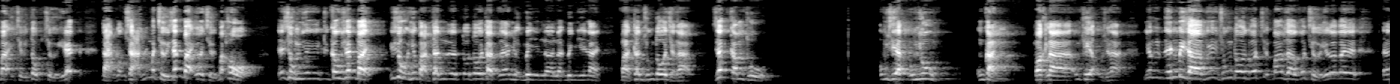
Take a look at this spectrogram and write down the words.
bậy chửi tục chửi hết đảng cộng sản nhưng mà chửi rất bậy rồi chửi bắc hồ. Dùng những câu rất bậy. Ví dụ như bản thân tôi tôi thật ra minh là lợi minh như thế này. Bản thân chúng tôi chẳng hạn rất căm thù ông diệm ông nhu ông cảnh hoặc là ông thiệu chẳng hạn. Nhưng đến bây giờ chúng tôi có bao giờ có chửi có cái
